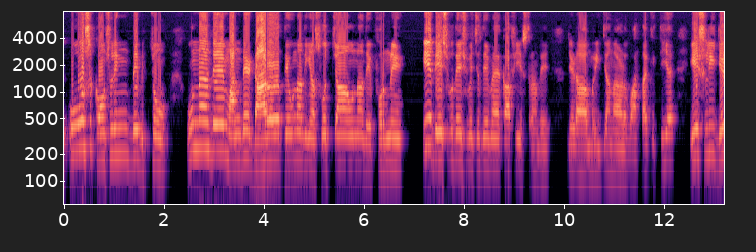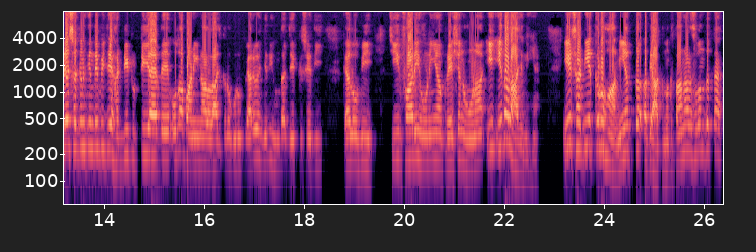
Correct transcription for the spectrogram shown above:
ਉਸ ਕਾਉਂਸਲਿੰਗ ਦੇ ਵਿੱਚੋਂ ਉਹਨਾਂ ਦੇ ਮਨ ਦੇ ਡਰ ਤੇ ਉਹਨਾਂ ਦੀਆਂ ਸੋਚਾਂ, ਉਹਨਾਂ ਦੇ ਫੁਰਨੇ, ਇਹ ਦੇਸ਼ ਵਿਦੇਸ਼ ਵਿੱਚ ਦੇ ਮੈਂ ਕਾਫੀ ਇਸ ਤਰ੍ਹਾਂ ਦੇ ਜਿਹੜਾ ਮਰੀਜ਼ਾਂ ਨਾਲ ਵਾਰਤਾ ਕੀਤੀ ਹੈ। ਇਸ ਲਈ ਜਿਹੜੇ ਸੱਜਣ ਕਹਿੰਦੇ ਵੀ ਜੇ ਹੱਡੀ ਟੁੱਟੀ ਆ ਤੇ ਉਹਦਾ ਬਾਣੀ ਨਾਲ ਇਲਾਜ ਕਰੋ, ਗੁਰੂ ਪਿਆਰਿਓ, ਇੰਜ ਨਹੀਂ ਹੁੰਦਾ। ਜੇ ਕਿਸੇ ਦੀ ਕਹਿ ਲਓ ਵੀ ਚੀਰਫਾੜੀ ਹੋਣੀ ਆ, ਆਪਰੇਸ਼ਨ ਹੋਣਾ, ਇਹ ਇਹਦਾ ਇਲਾਜ ਨਹੀਂ ਹੈ। ਇਹ ਸਾਡੀ ਇੱਕ ਰੂਹਾਨੀਅਤ ਅਧਿਆਤਮਕਤਾ ਨਾਲ ਸੰਬੰਧਿਤ ਹੈ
